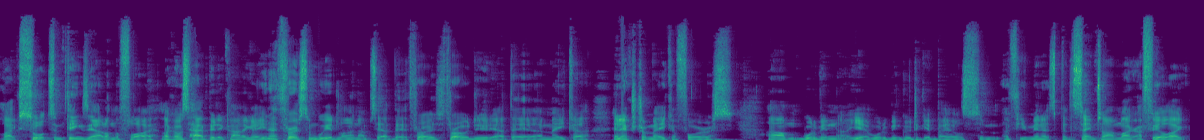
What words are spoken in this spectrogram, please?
like sort some things out on the fly. Like I was happy to kind of go, you know, throw some weird lineups out there, throw throw a dude out there, a maker, an extra maker for us. Um, would have been yeah, would have been good to get Bayles some a few minutes. But at the same time, like I feel like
